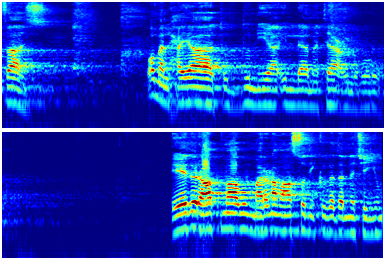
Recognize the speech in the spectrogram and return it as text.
فاز وما الحياه الدنيا الا متاع الغرور ഏതൊരാത്മാവും മരണം ആസ്വദിക്കുക തന്നെ ചെയ്യും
